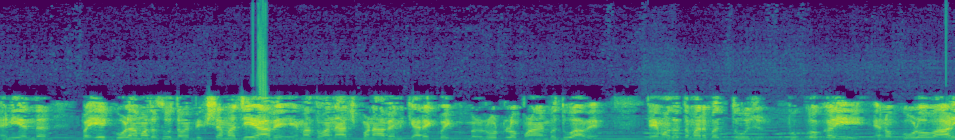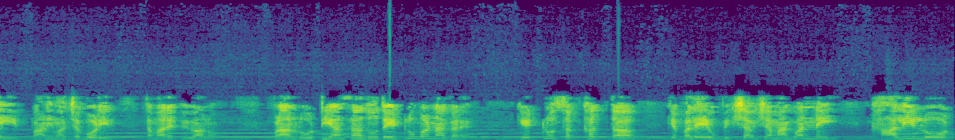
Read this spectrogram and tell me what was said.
એની અંદર. પણ એ ગોળામાં તો શું, તમે ભિક્ષામાં જે આવે, એમાં તો અનાજ પણ આવે ને ક્યારેક કોઈ રોટલો પણ આવે બધું આવે. તો એમાં તો તમારે બધું જ ભૂક્કો કરી, એનો ગોળો વાળી, પાણીમાં જબોડી, તમારે પીવાનો. પણ આ લોટિયા સાધુ તો એટલું પણ ના કરે. કેટલું સખત તપ કે ભલે એવું ભિક્ષા ભિક્ષા માંગવાનું નહીં, ખાલી લોટ,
